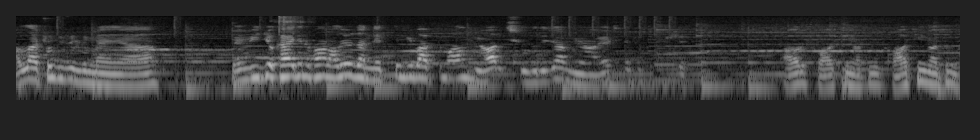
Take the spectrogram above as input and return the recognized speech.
Allah çok üzüldüm ben ya. Ben video kaydını falan alıyor zannettim. Bir baktım almıyor. Abi çıldıracağım ya. Gerçekten çok kötü bir şey. Ağır Fatih Yatım. Fatih Yatım.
